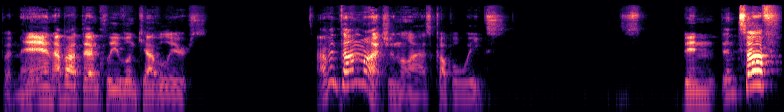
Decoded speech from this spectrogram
But man, how about them Cleveland Cavaliers? I haven't done much in the last couple weeks. It's been, been tough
